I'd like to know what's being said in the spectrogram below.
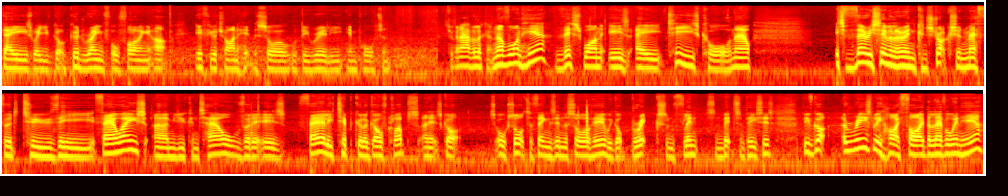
days where you've got good rainfall following it up, if you're trying to hit the soil would be really important. So we're going to have a look at another one here. This one is a tees core. Now, it's very similar in construction method to the fairways. Um, you can tell that it is fairly typical of golf clubs and it's got all sorts of things in the soil here. We've got bricks and flints and bits and pieces. But you've got a reasonably high fibre level in here.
